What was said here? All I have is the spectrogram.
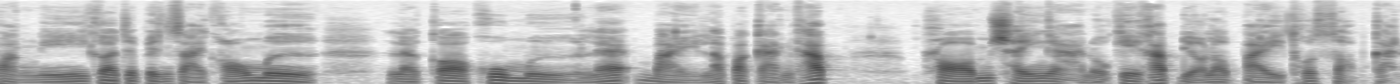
ฝั่งนี้ก็จะเป็นสายคล้องมือ แล้วก็คู่มือและใบรับประกันครับ พร้อมใช้งานโอเคครับ เดี๋ยวเราไปทดสอบกัน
